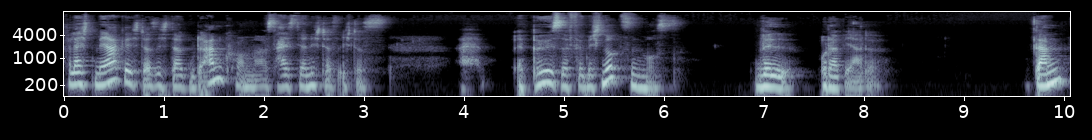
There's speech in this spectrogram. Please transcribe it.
vielleicht merke ich, dass ich da gut ankomme. Das heißt ja nicht, dass ich das äh, böse für mich nutzen muss, will oder werde. Dann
